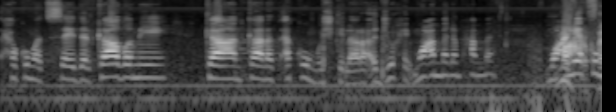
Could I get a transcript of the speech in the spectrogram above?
حكومة السيد الكاظمي. كان كانت أكو مشكلة. رائد جوحي مو عمه محمد مو عليكم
